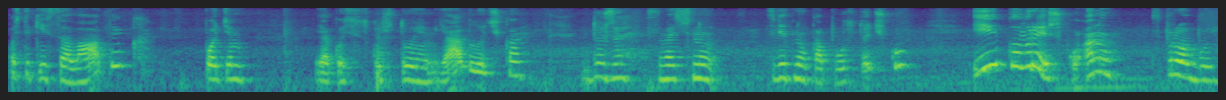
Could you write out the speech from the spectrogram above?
ось такий салатик. Потім якось скуштуємо яблучка, дуже смачну цвітну капусточку і ковришку. Ану, спробуй.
